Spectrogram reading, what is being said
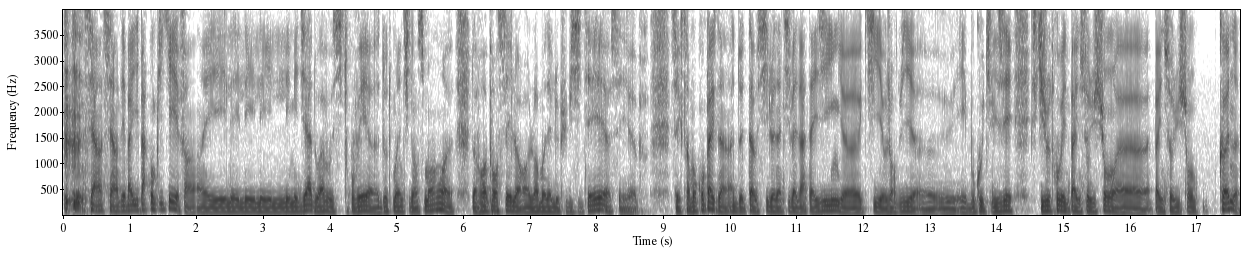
c'est un, c'est un débat hyper compliqué. Enfin, et les, les, les, les médias doivent aussi trouver euh, d'autres moyens de financement, euh, doivent repenser leur, leur modèle de publicité. Euh, c'est, c'est extrêmement complexe. T'as aussi le native advertising qui aujourd'hui est beaucoup utilisé, ce qui je trouve n'est pas une solution, pas une solution conne,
